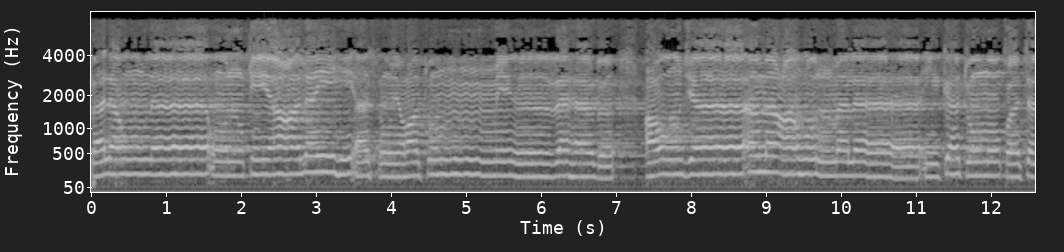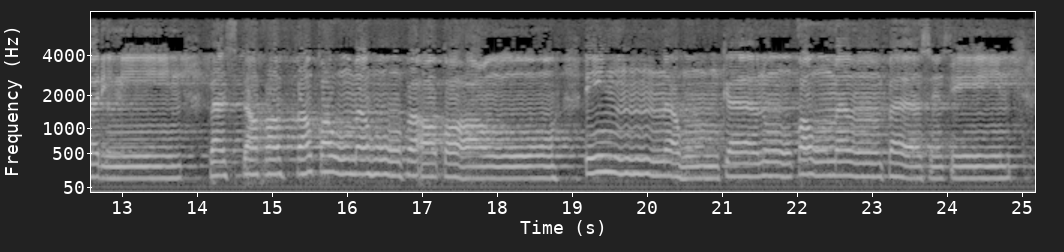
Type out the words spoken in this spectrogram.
فلولا ألقي عليه أسورة من ذهب أو جاء معه الملائكة مقترنين فاستخف قومه فأطاعوه إنهم كانوا قوما فاسقين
